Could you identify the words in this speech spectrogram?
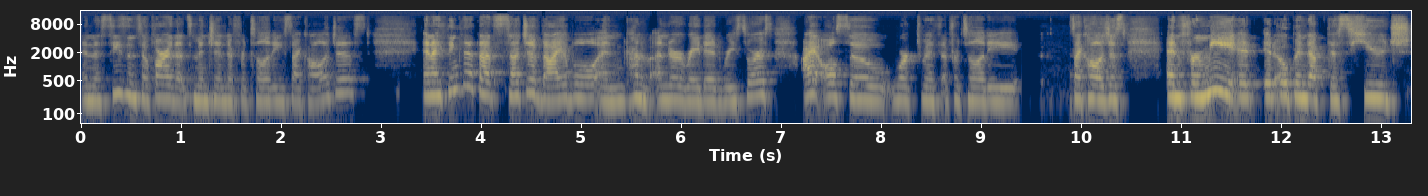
in the season so far that's mentioned a fertility psychologist. And I think that that's such a valuable and kind of underrated resource. I also worked with a fertility psychologist, and for me, it, it opened up this huge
